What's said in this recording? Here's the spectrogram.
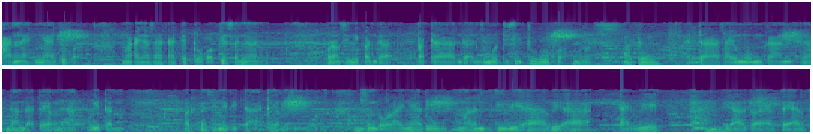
anehnya itu kok. Makanya saya kaget kok, kok biasanya orang sini pada pada ndak jemur di situ kok. Ada. Ada, saya umumkan ternyata ndak ada yang mengakui dan warga sini tidak ada yang jemur. Terus untuk lainnya itu kemarin di WA WA RW WA ke RT RT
